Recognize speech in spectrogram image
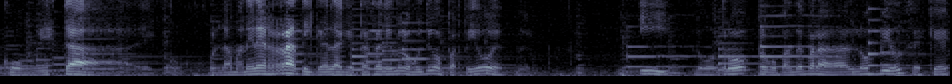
con esta, eh, con la manera errática en la que está saliendo los últimos partidos. Y lo otro preocupante para los Bills es que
